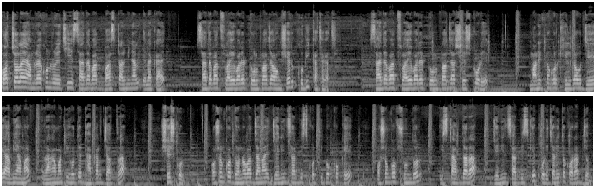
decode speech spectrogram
পথ চলায় আমরা এখন রয়েছি সায়দাবাদ বাস টার্মিনাল এলাকায়। সায়দাবাদ ফ্লাইওভারের টোল প্লাজা অংশের খুবই কাছাকাছি। সায়দাবাদ ফ্লাইওভারের টোল প্লাজা শেষ করে মানিকনগর খিলগাঁও যেয়ে আমি আমার রাঙামাটি হতে ঢাকার যাত্রা শেষ করব। অসংখ্য ধন্যবাদ জানাই জেনিন সার্ভিস কর্তৃপক্ষকে অসম্ভব সুন্দর স্টাফ দ্বারা জেনিন সার্ভিসকে পরিচালিত করার জন্য।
